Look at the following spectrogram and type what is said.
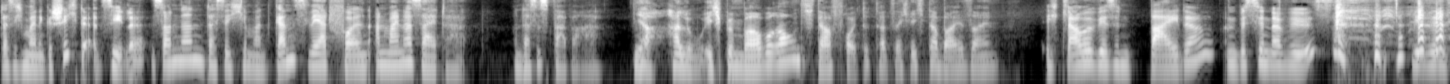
dass ich meine Geschichte erzähle, sondern dass ich jemand ganz Wertvollen an meiner Seite habe. Und das ist Barbara. Ja, hallo, ich bin Barbara und ich darf heute tatsächlich dabei sein. Ich glaube, wir sind beide ein bisschen nervös. Wir sind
